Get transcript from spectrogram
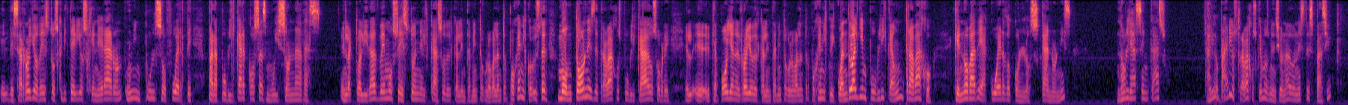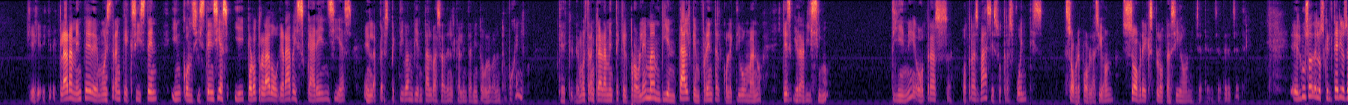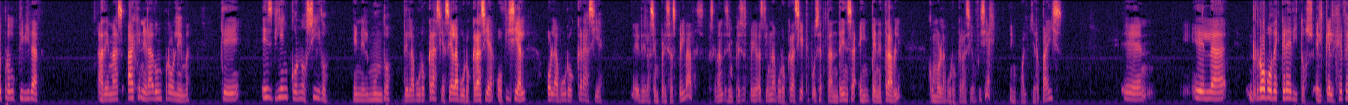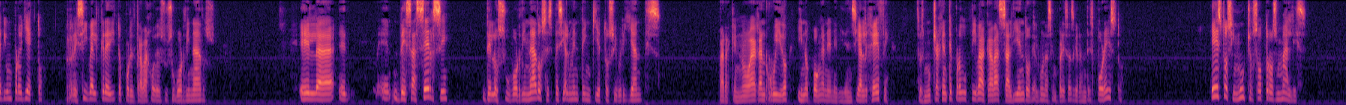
el desarrollo de estos criterios generaron un impulso fuerte para publicar cosas muy sonadas. En la actualidad vemos esto en el caso del calentamiento global antropogénico. Ve usted montones de trabajos publicados sobre eh, que apoyan el rollo del calentamiento global antropogénico y cuando alguien publica un trabajo que no va de acuerdo con los cánones, no le hacen caso. Ha habido varios trabajos que hemos mencionado en este espacio que claramente demuestran que existen inconsistencias y por otro lado graves carencias en la perspectiva ambiental basada en el calentamiento global antropogénico, que, demuestran claramente que el problema ambiental que enfrenta el colectivo humano, que es gravísimo, tiene otras, otras bases, otras fuentes, sobrepoblación, sobreexplotación, etcétera, etcétera, etcétera. El uso de los criterios de productividad, además, ha generado un problema que es bien conocido en el mundo de la burocracia, sea la burocracia oficial o la burocracia eh, de las empresas privadas. Las grandes empresas privadas tienen una burocracia que puede ser tan densa e impenetrable como la burocracia oficial en cualquier país. el ah, robo de créditos, el que el jefe de un proyecto reciba el crédito por el trabajo de sus subordinados. El ah, eh, eh, deshacerse de los subordinados especialmente inquietos y brillantes, para que no hagan ruido y no pongan en evidencia al jefe. Entonces mucha gente productiva acaba saliendo de algunas empresas grandes por esto. Estos y muchos otros males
